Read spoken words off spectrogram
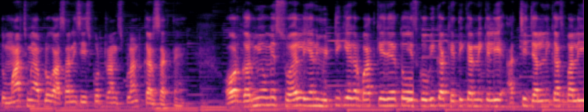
तो मार्च में आप लोग आसानी से इसको ट्रांसप्लांट कर सकते हैं। और गर्मियों में सोयल यानी मिट्टी की अगर बात की जाए तो इस गोभी का खेती करने के लिए अच्छी जल निकास वाली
